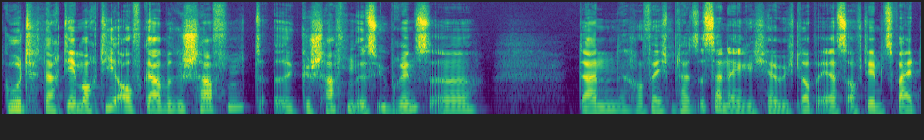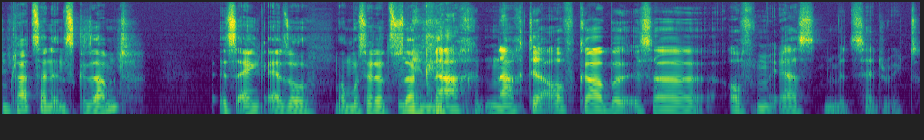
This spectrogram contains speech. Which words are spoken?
gut, nachdem auch die Aufgabe geschaffen, äh, geschaffen ist übrigens, äh, dann, auf welchem Platz ist dann eigentlich Harry? Ich glaube, er ist auf dem zweiten Platz dann insgesamt. Ist eigentlich, also, man muss ja dazu sagen. Nee, nach, nach der Aufgabe ist er auf dem ersten mit Cedric.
